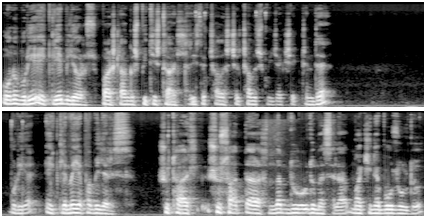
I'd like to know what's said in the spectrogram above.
onu buraya ekleyebiliyoruz. Başlangıç bitiş tarihleri işte çalışacak çalışmayacak şeklinde buraya ekleme yapabiliriz. Şu tarih şu saatler arasında durdu mesela makine bozuldu.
